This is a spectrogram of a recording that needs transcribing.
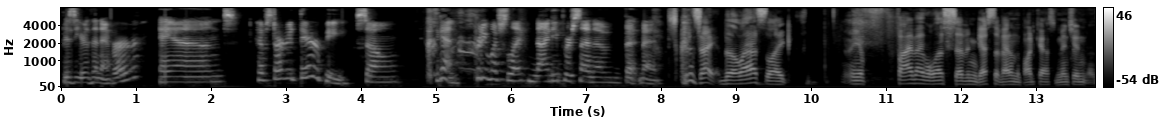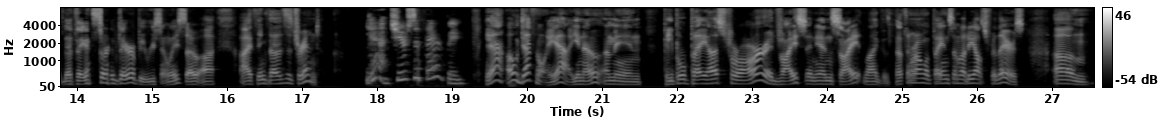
busier than ever and have started therapy. So, again, pretty much like 90% of vet med. Just gonna say the last like you know five out of the last seven guests I've had on the podcast mentioned that they had started therapy recently. So uh, I think that is a trend. Yeah, cheers to therapy. Yeah. Oh, definitely. Yeah. You know, I mean, people pay us for our advice and insight. Like, there's nothing wrong with paying somebody else for theirs. Um,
